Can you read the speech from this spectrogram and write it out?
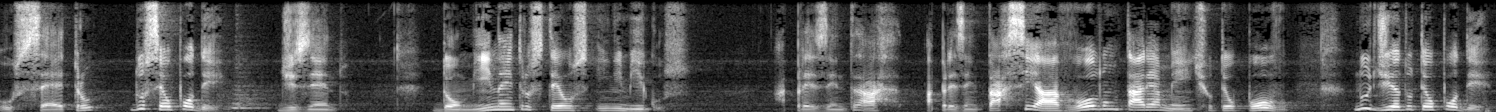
o cetro do seu poder, dizendo: Domina entre os teus inimigos. Apresentar apresentar-se-á voluntariamente o teu povo no dia do teu poder,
